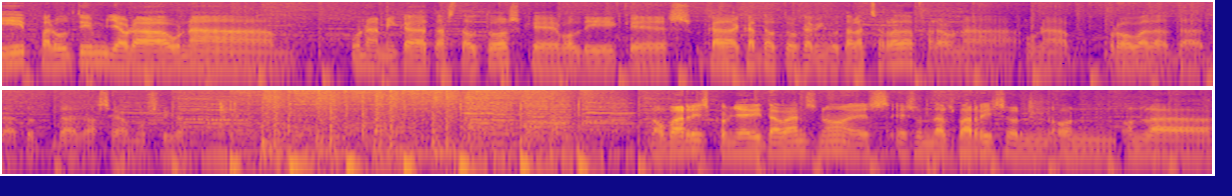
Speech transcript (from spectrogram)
i per últim hi haurà una, una mica de tast d'autors, que vol dir que és, cada cantautor que ha vingut a la xerrada farà una, una prova de, de, de, de, de la seva música. Nou Barris, com ja he dit abans, no? és, és un dels barris on, on, on, la,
